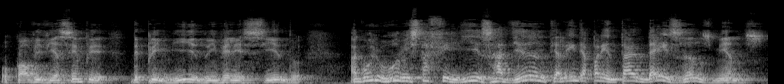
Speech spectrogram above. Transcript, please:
o qual vivia sempre deprimido, envelhecido. Agora o homem está feliz, radiante, além de aparentar dez anos menos.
